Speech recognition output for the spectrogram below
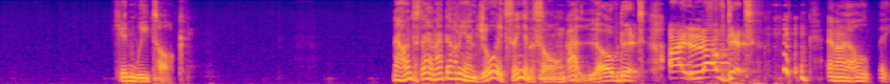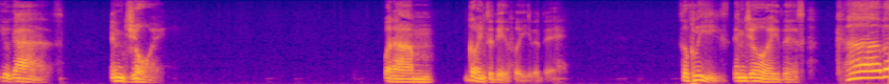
Can we talk? Now, understand, I definitely enjoyed singing the song. I loved it. I loved it. and I hope that you guys enjoy what I'm going to do for you today. So please enjoy this cover.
